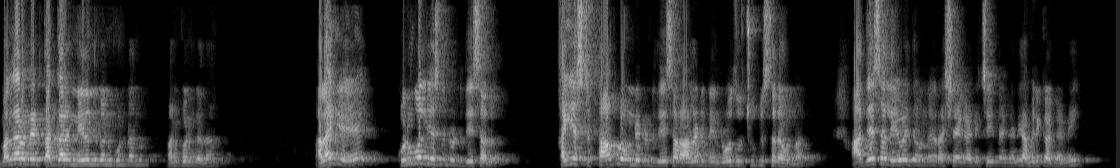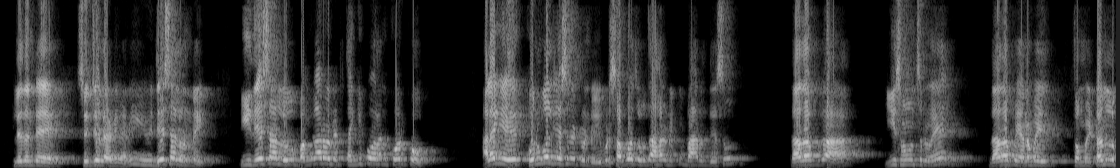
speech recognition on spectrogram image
బంగారం రేటు తగ్గాలని నేను ఎందుకు అనుకుంటాను? అనుకోను కదా. అలాగే కొనుగోలు చేసినటువంటి దేశాలు హయ్యెస్ట్ టాప్లో ఉండేటువంటి దేశాలు ఆల్రెడీ నేను రోజు చూపిస్తూనే ఉన్నాను. ఆ దేశాలు ఏవైతే ఉన్నాయో రష్యా కానీ చైనా కానీ అమెరికా కానీ లేదంటే స్విట్జర్లాండ్ కానీ ఈ దేశాలు ఉన్నాయి. ఈ దేశాలు బంగారం రేటు తగ్గిపోవాలని కోరుకోవు. అలాగే కొనుగోలు చేసినటువంటి ఇప్పుడు సపోజ్ ఉదాహరణకి భారతదేశం దాదాపుగా ఈ సంవత్సరమే దాదాపు ఎనభై తొంభై టన్నులు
